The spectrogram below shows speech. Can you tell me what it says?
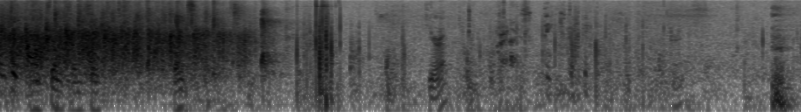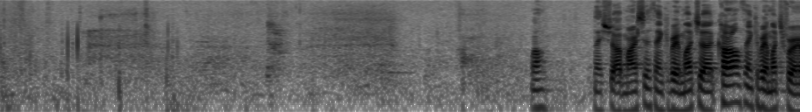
Thank you, Carl. Thanks. Kira? Very nice. Thank you. Thank you. Well, nice job, Marcia. Thank you very much. Uh, Carl, thank you very much for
